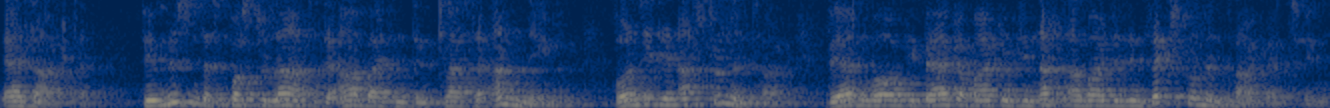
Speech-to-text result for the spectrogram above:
Er sagte, wir müssen das Postulat der arbeitenden Klasse annehmen. Wollen Sie den Acht-Stunden-Tag? Werden morgen die Bergarbeiter und die Nachtarbeiter den Sechs-Stunden-Tag erzwingen?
